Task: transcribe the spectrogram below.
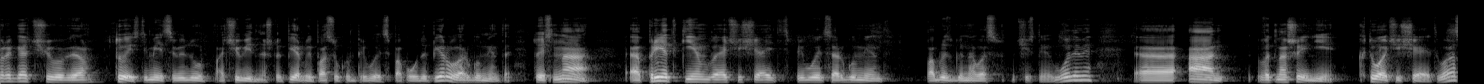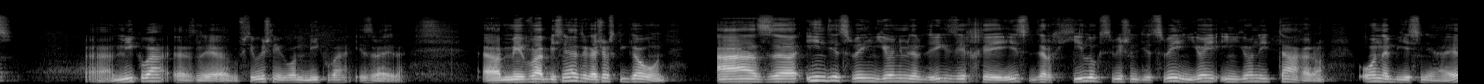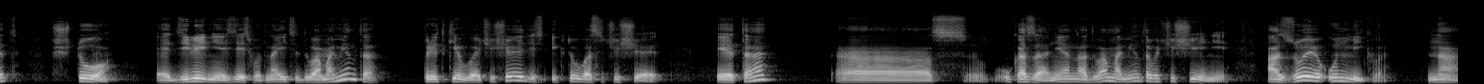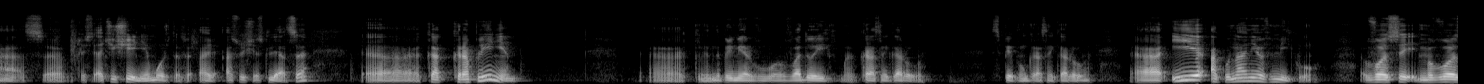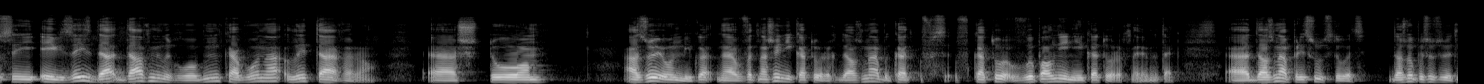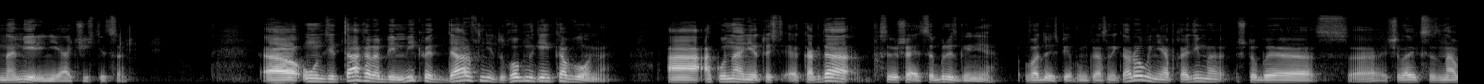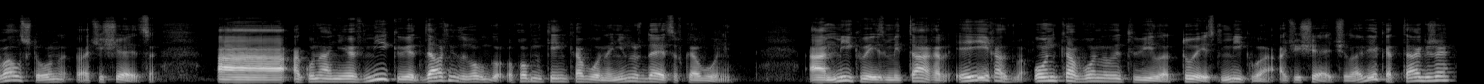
То есть, имеется в виду, очевидно, что первый посук он приводится по поводу первого аргумента. То есть, на э, пред кем вы очищаетесь, приводится аргумент, побрызгаю на вас чистыми водами. Э, а в отношении, кто очищает вас, миква, Всевышний, он миква Израиля. Мива объясняет Рогачевский Гаон. А за индицвей иньоним дригзи хейс дерхилук свишен дицвей иньони тагару. Он объясняет, что э, деление здесь вот на эти два момента, пред кем вы очищаетесь и кто вас очищает, это э, указание на два момента в очищении. Азоя ун миква. На, то есть очищение может осуществляться э, как краплением, Э, например, водой красной коровы, с пеплом красной коровы, э, и окунание в микву. Воз эйвзейс давмин гобн кавона литагаро, э, что Азоя он миква, в отношении которых должна быть, в, в выполнении которых, наверное, так, должна присутствовать, должно присутствовать намерение очиститься. Он дитагара бимикве дарфнит гобнген кавона – а окунание, то есть э, когда совершается брызгание водой с пеплом красной коровы, необходимо, чтобы э, человек сознавал, что он очищается. А окунание в микве должен кейн кавона, не нуждается в кавоне. А миква из митагар он кавона литвила. То есть миква очищает человека также,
